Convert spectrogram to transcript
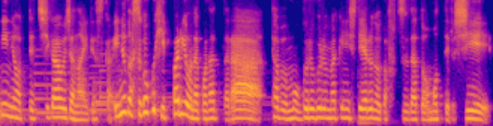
によって違うじゃないですか犬がすごく引っ張るような子だったら多分もうぐるぐる巻きにしてやるのが普通だと思ってるし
